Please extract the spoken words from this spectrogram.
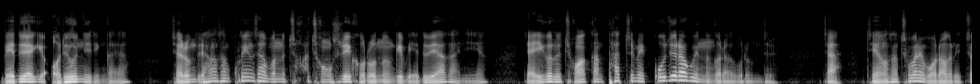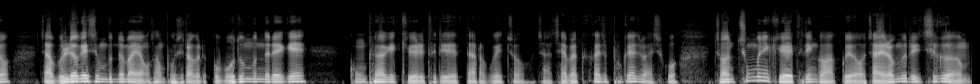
매도 예약이 어려운 일인가요? 자, 여러분들이 항상 코인 사보는 저 정수리에 걸어놓는 게 매도 예약 아니에요? 자, 이거를 정확한 타점에 꽂으라고 있는 거라고, 여러분들. 자, 제 영상 초반에 뭐라 그랬죠? 자, 물려 계신 분들만 영상 보시라 그랬고, 모든 분들에게 공평하게 기회를 드리겠다라고 했죠. 자, 제발 끝까지 포기하지 마시고, 전 충분히 기회를 드린 것 같고요. 자, 여러분들이 지금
